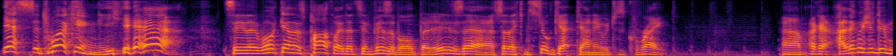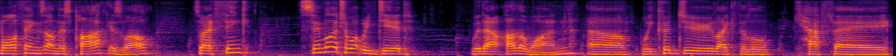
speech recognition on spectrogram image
Yes, it's working! Yeah! See, they walk down this pathway that's invisible, but it is there, so they can still get down here, which is great. Um, okay, I think we should do more things on this park as well. So I think, similar to what we did with our other one, um, we could do like the little cafe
